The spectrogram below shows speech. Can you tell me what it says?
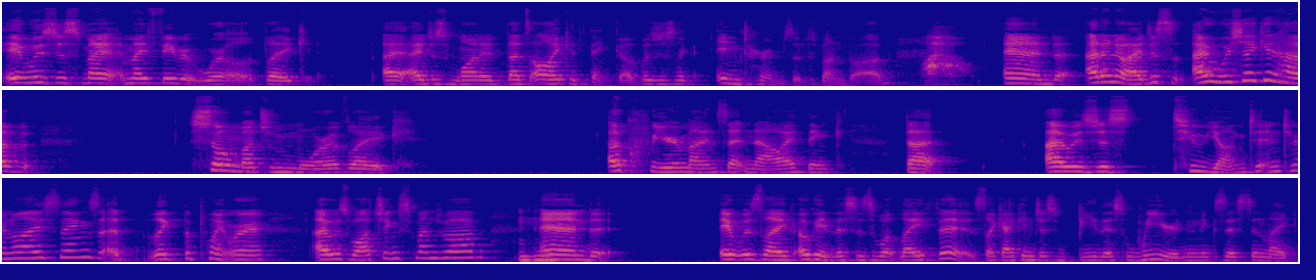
it was just my my favorite world. Like I I just wanted that's all I could think of was just like in terms of SpongeBob. Wow. And I don't know, I just I wish I could have so much more of like a queer mindset now. I think that I was just too young to internalize things at like the point where I was watching SpongeBob Mhm. and it was like, okay, this is what life is. Like I can just be this weird and exist in like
